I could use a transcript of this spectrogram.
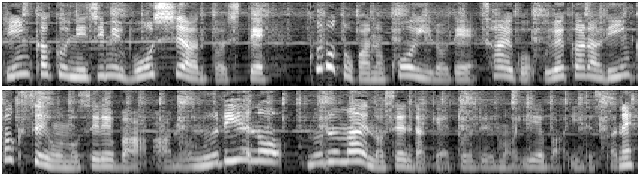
輪郭にじみ防止案として黒とかの濃い色で最後上から輪郭線をのせればあの塗り絵の塗る前の線だけとでも言えばいいですかね、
